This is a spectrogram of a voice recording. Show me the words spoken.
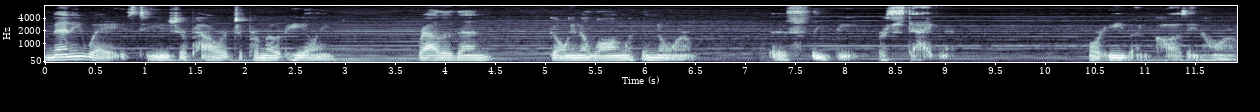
many ways to use your power to promote healing rather than going along with the norm that is sleepy or stagnant or even causing harm.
